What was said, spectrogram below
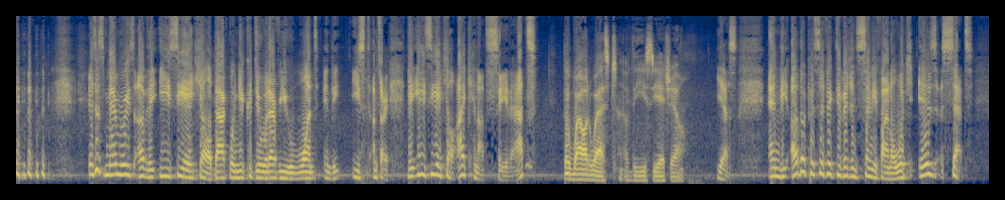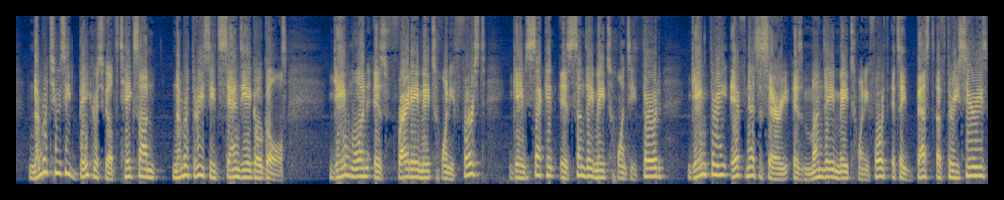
It's just memories of the ECHL back when you could do whatever you want in the East. I'm sorry, the ECHL. I cannot say that. the Wild West of the ECHL. Yes. And the other Pacific Division semifinal, which is set, number two seed Bakersfield takes on number three seed San Diego Gulls. Game one is Friday, May 21st. Game second is Sunday, May 23rd. Game three, if necessary, is Monday, May 24th. It's a best of three series.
